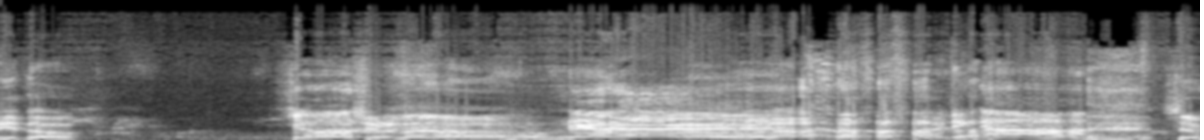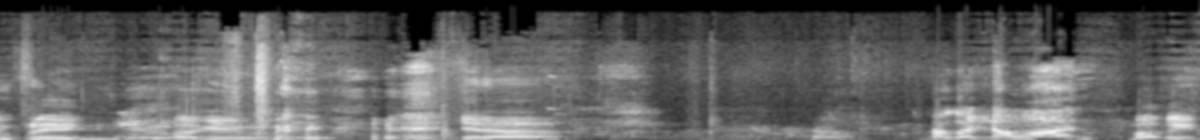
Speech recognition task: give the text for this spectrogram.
Dito. Sure. Sure na. Na. Ah, wala. Galing ah. Siyempre. Okay. Yan na. Tagal naman. Bakit?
